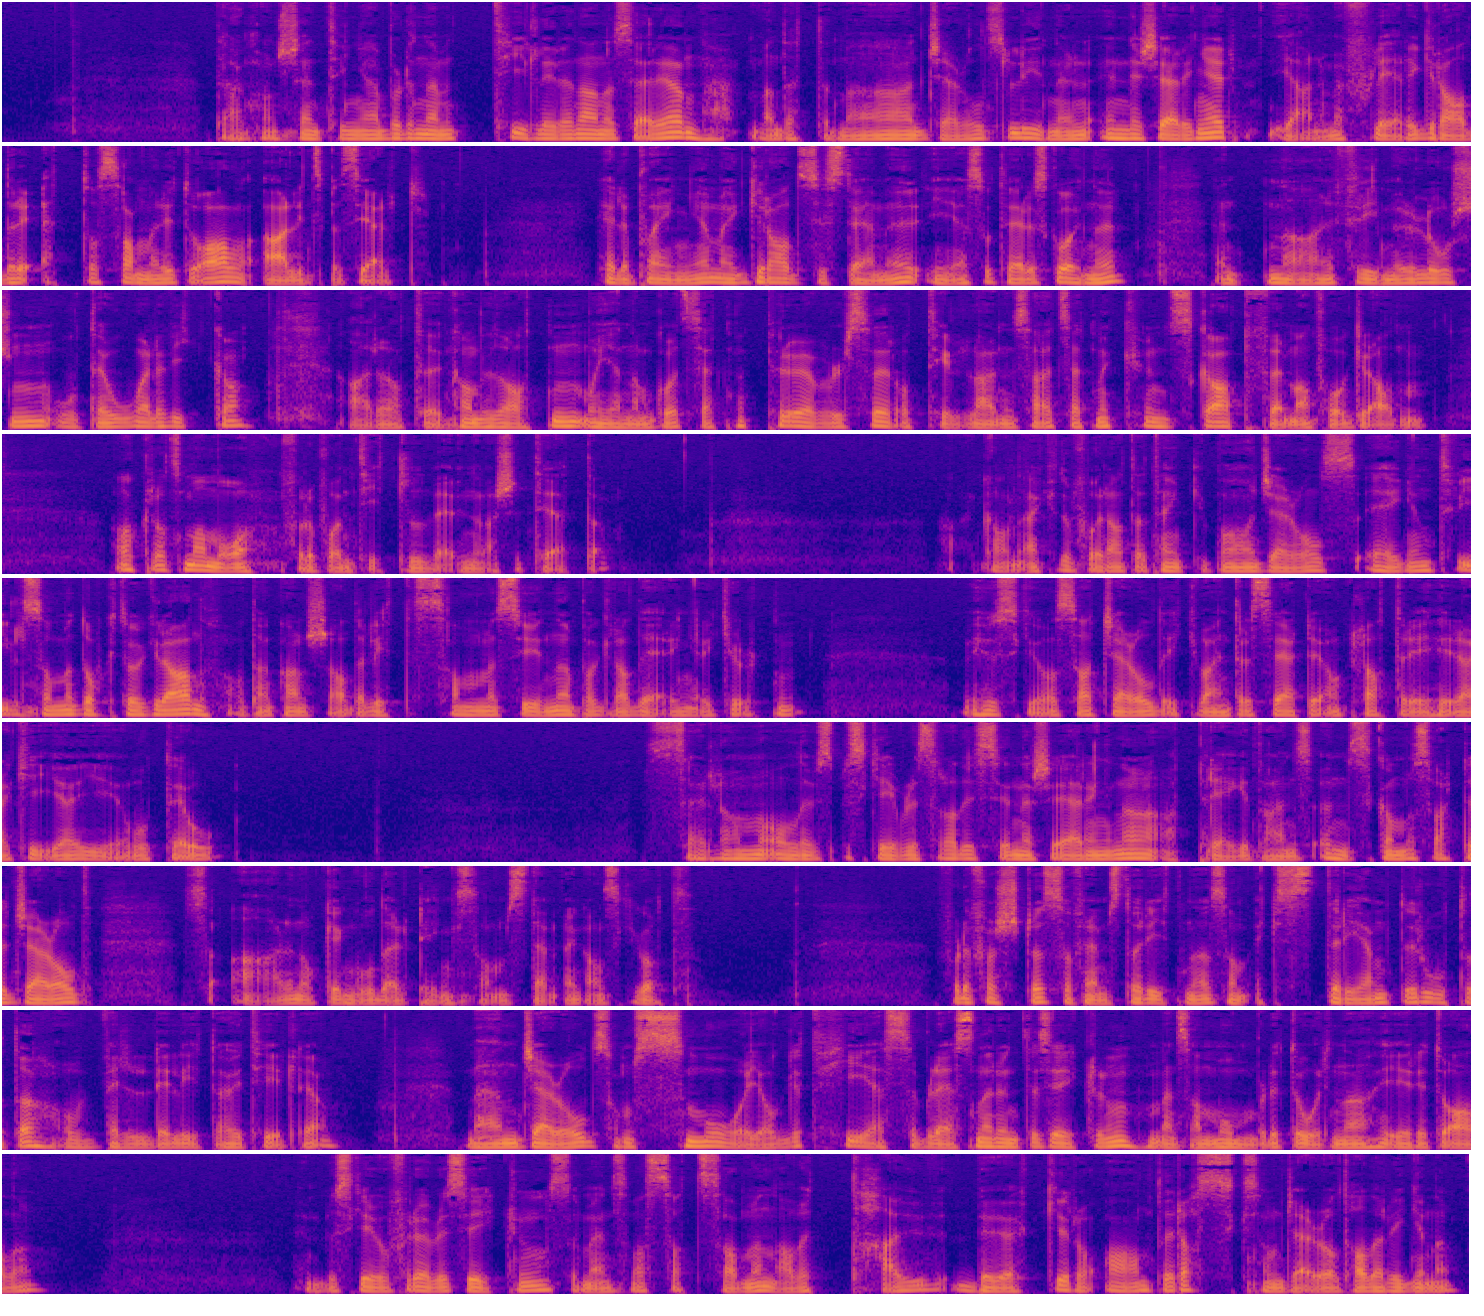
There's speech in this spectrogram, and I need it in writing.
Det er kanskje en ting jeg burde nevnt tidligere i denne serien, men dette med Geralds lyninitieringer, gjerne med flere grader i ett og samme ritual, er litt spesielt. Hele poenget med gradsystemer i esoteriske ordner, enten det er Frimurerlosjen, OTO eller Vika, er at kandidaten må gjennomgå et sett med prøvelser og tilegne seg et sett med kunnskap før man får graden. Akkurat som man må for å få en tittel ved universitetet kan jeg ikke noe for at jeg tenker på Geralds egen tvilsomme doktorgrad, og at han kanskje hadde litt samme synet på graderinger i kulten. Vi husker også at Gerald ikke var interessert i å klatre i hierarkiet i OTO. Selv om Olives beskrivelser av disse initieringene er preget av hennes ønske om å sverte Gerald, så er det nok en god del ting som stemmer ganske godt. For det første så fremstår ritene som ekstremt rotete og veldig lite høytidelige, med en Gerald som småjogget heseblesende rundt i sirkelen mens han mumlet ordene i ritualet. Hun beskriver for øvrig sirkelen som en som var satt sammen av et tau, bøker og annet rask som Gerald hadde liggende,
